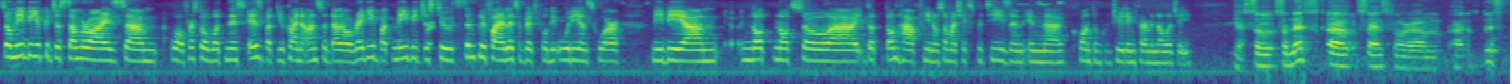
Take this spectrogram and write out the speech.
So maybe you could just summarize, um, well, first of all, what NISQ is, but you kind of answered that already. But maybe just to simplify a little bit for the audience who are maybe um, not not so uh, don't have you know so much expertise in in uh, quantum computing terminology. Yes, so so NISQ uh, stands for um, uh, this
